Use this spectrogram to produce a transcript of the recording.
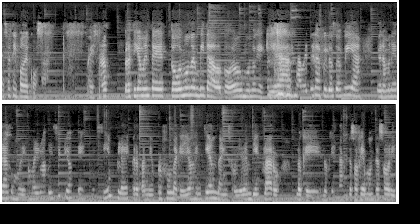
ese tipo de cosas. Pues prácticamente todo el mundo invitado, todo el mundo que quiera saber de la filosofía de una manera, como dijo Marino al principio, simple, pero también profunda, que ellos entiendan y se lo lleven bien claro lo que, lo que es la filosofía Montessori.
